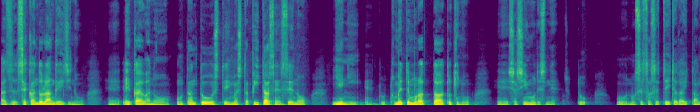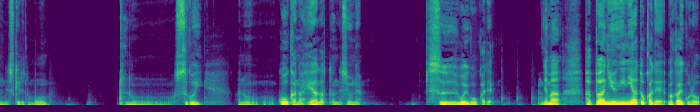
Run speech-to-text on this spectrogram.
as Second Language の、英会話の担当をしていましたピーター先生の家に、えーと、泊めてもらった時の、え、写真をですねちょっと載せさせていただいたんですけれども、あの、すごい、あの、豪華な部屋だったんですよね。すごい豪華で。でまあパプアニューギニアとかで若い頃、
